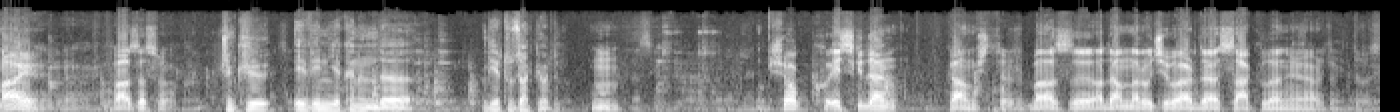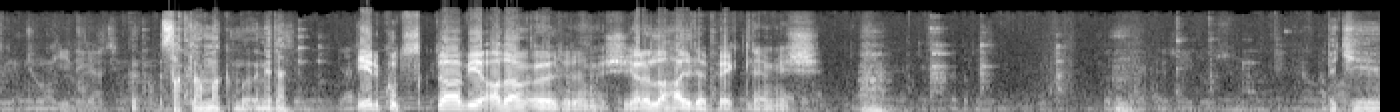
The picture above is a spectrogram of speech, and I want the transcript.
Hayır. Fazla soğuk. Çünkü evin yakınında bir tuzak gördüm. Çok eskiden kalmıştır. Bazı adamlar o civarda saklanıyordu. Saklanmak mı? Neden? İrkutsk'ta bir adam öldürülmüş. Yaralı halde beklemiş. Peki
